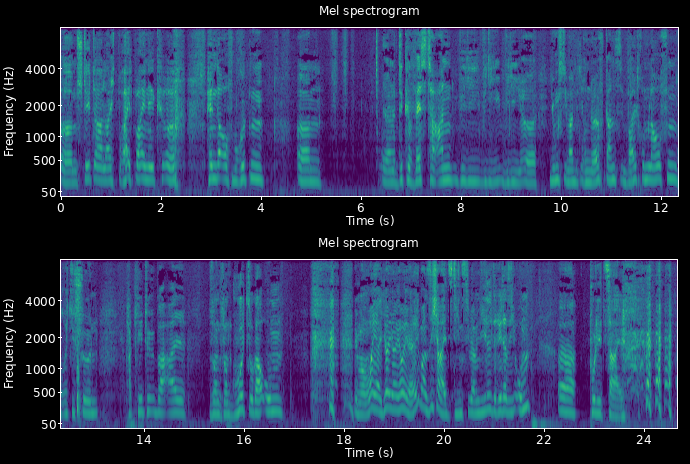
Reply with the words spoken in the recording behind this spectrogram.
ähm, steht da leicht breitbeinig, äh, Hände auf dem Rücken, ähm, eine dicke Weste an, wie die, wie die, wie die äh, Jungs, die mal mit ihren Nerfguns im Wald rumlaufen. So richtig schön Pakete überall, so, so ein Gurt sogar um. immer, oh ja, ja, ja, ja, ja, immer ein Sicherheitsdienst. Wie beim Lidl dreht er sich um. Äh, Polizei.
